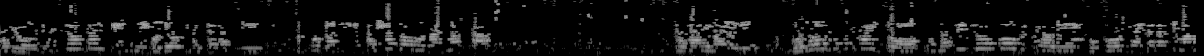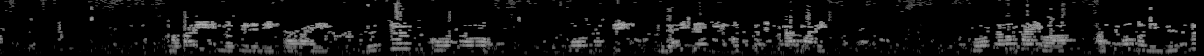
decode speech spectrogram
会を来場体験にご乗車いただき、誠にありがとうございました。ただいまより、ご乗車サイトを同じ乗降物よりご降車いただきます。係員の指示に従い、空中降座を降座し、左手にお進みください。降座の際は、足元に十分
